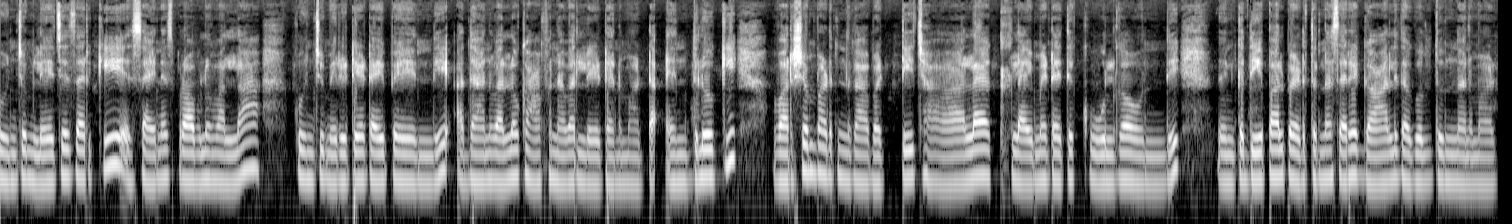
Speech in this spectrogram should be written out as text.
కొంచెం లేచేసరికి సైనస్ ప్రాబ్లం వల్ల కొంచెం ఇరిటేట్ అయిపోయింది. దానివల్ల ఒక హాఫ్ అన్ అవర్ లేట్ అనమాట ఎందులోకి వర్షం పడుతుంది కాబట్టి చాలా క్లైమేట్ అయితే కూల్గా ఉంది. ఇంకా దీపాలు పెడుతున్నా సరే గాలి తగులుతుంది అనమాట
